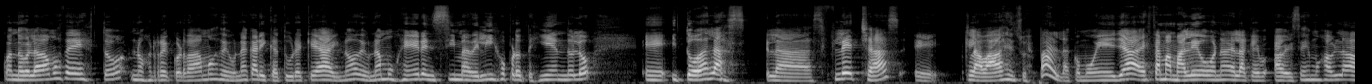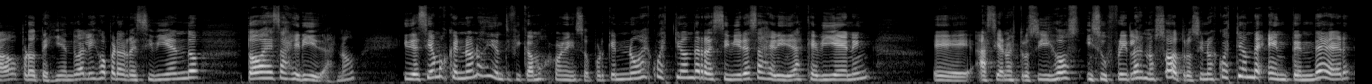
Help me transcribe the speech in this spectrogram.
Cuando hablábamos de esto, nos recordábamos de una caricatura que hay, ¿no? De una mujer encima del hijo protegiéndolo eh, y todas las, las flechas eh, clavadas en su espalda, como ella, esta mamá leona de la que a veces hemos hablado, protegiendo al hijo, pero recibiendo todas esas heridas, ¿no? Y decíamos que no nos identificamos con eso, porque no es cuestión de recibir esas heridas que vienen eh, hacia nuestros hijos y sufrirlas nosotros, sino es cuestión de entender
